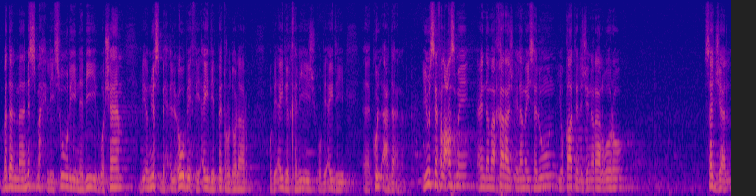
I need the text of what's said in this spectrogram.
بدل ما نسمح لسوري نبيل وشام بأن يصبح العوبة في أيدي البترودولار وبأيدي الخليج وبأيدي آه، كل أعدائنا. يوسف العظمي عندما خرج إلى ميسلون يقاتل الجنرال غورو سجل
